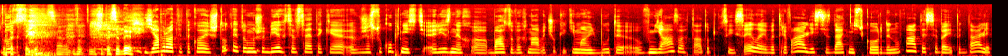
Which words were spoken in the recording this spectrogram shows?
То Бо так стається, ну, тому що ти сидиш. Я проти такої штуки, тому що біг це все-таки е, вже сукупність різних е, базових навичок, які мають бути в м'язах, та, тобто це і сила, і витривалість, і здатність координувати себе і так далі.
